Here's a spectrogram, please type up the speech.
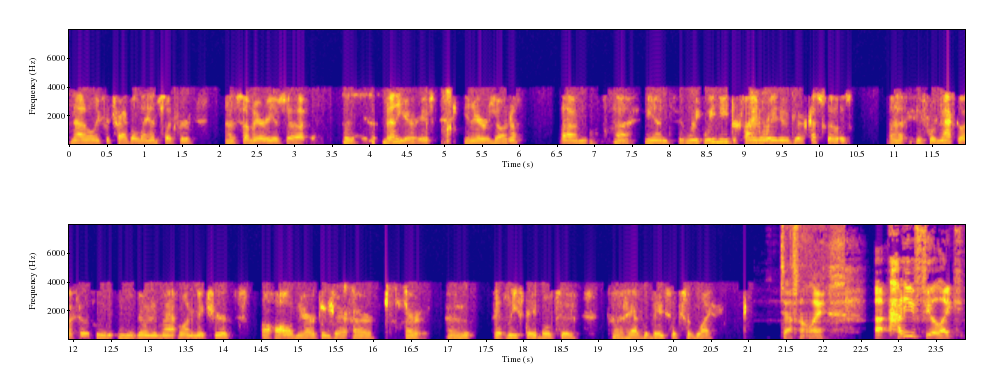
not only for tribal lands, but for uh, some areas, uh, many areas in Arizona. Um, and we, we need to find a way to address those. if we're not going to, if we're going to want to make sure all Americans are are, are uh, at least able to uh, have the basics of life. Definitely. Uh, how do you feel like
